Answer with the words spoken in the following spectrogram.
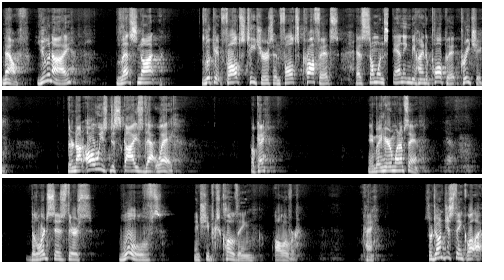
Now, you and I, let's not look at false teachers and false prophets as someone standing behind a pulpit preaching. They're not always disguised that way. Okay? Anybody hearing what I'm saying? Yes. The Lord says there's wolves in sheep's clothing all over. Okay? So don't just think, well,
